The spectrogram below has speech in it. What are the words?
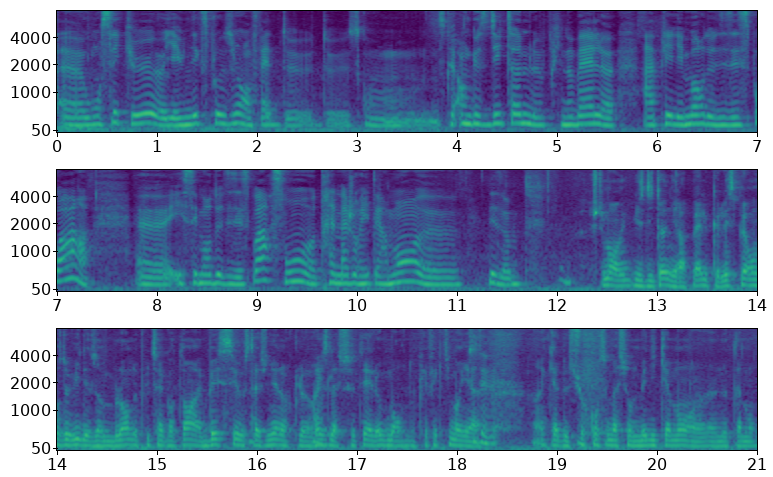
où on sait qu'il y a une explosion en fait de, ce, ce, que Angus Deaton, le prix Nobel, a appelé les morts de désespoir. Et ces morts de désespoir sont très majoritairement des hommes. Justement, Gus Deaton, il rappelle que l'espérance de vie des hommes blancs de plus de 50 ans a baissé aux États-Unis alors que le reste de la société, elle augmente. Donc effectivement, il y a un cas de surconsommation de médicaments euh, notamment.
